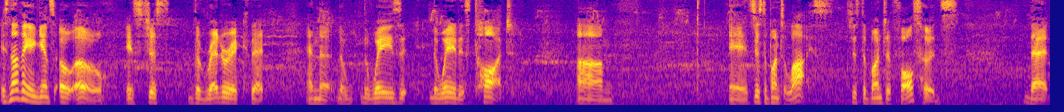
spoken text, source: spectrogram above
it's nothing against OO, it's just the rhetoric that and the, the, the ways it, the way it is taught. Um, it's just a bunch of lies. It's just a bunch of falsehoods that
